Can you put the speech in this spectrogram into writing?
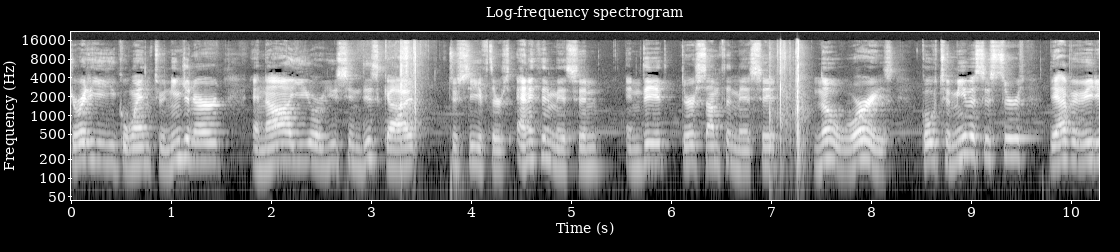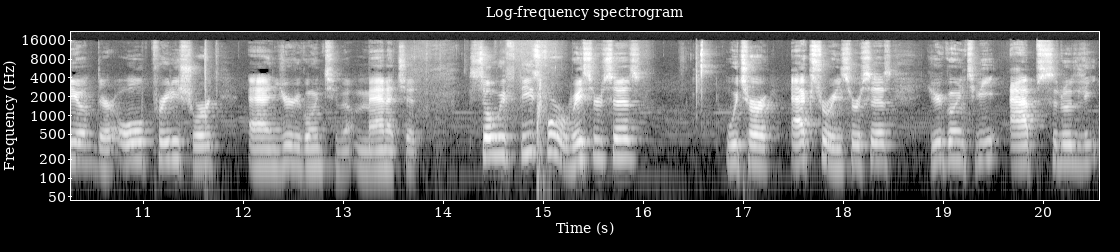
you already went to Ninja Nerd, and now you are using this guide to see if there's anything missing. Indeed, there's something missing. No worries. Go to Amoeba Sisters, they have a video, they're all pretty short, and you're going to manage it. So with these four resources, which are extra resources, you're going to be absolutely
